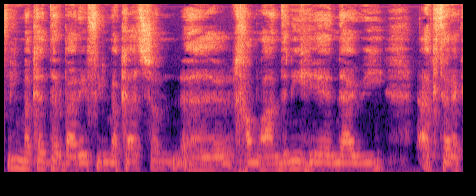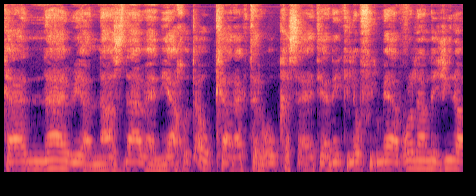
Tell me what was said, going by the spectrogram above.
فیلمەکە دەربارەی فیلمەکە چەند خەمڵاندنی هەیە ناوی ئەکتەرەکان ناویان نازناویان یاخود ئەو کاراکتەر و ئەو کەسایەتیانەی کە لەو فیلمەیا ڕۆلیان لێ گیرا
